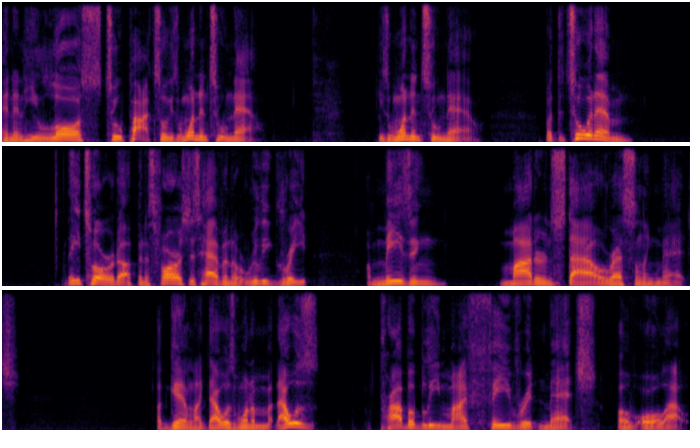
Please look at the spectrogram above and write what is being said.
And then he lost to Pac. So he's one and two now. He's one and two now. But the two of them, they tore it up. And as far as just having a really great, amazing, modern style wrestling match, again, like that was one of my, that was probably my favorite match of All Out.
